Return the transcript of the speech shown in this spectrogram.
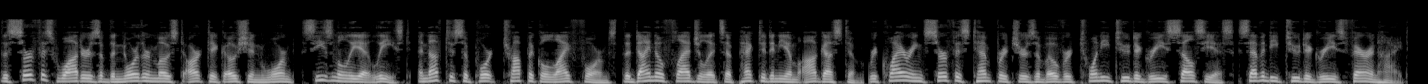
The surface waters of the northernmost Arctic Ocean warmed, seasonally at least, enough to support tropical life forms the dinoflagellates Apectodinium augustum requiring surface temperatures of over 22 degrees Celsius 72 degrees Fahrenheit.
